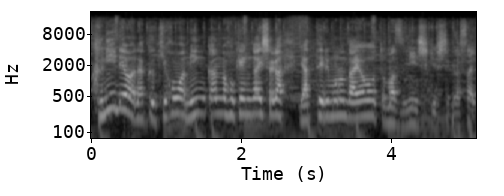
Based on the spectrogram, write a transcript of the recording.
国ではなく基本は民間の保険会社がやっているものだよとまず認識してください。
